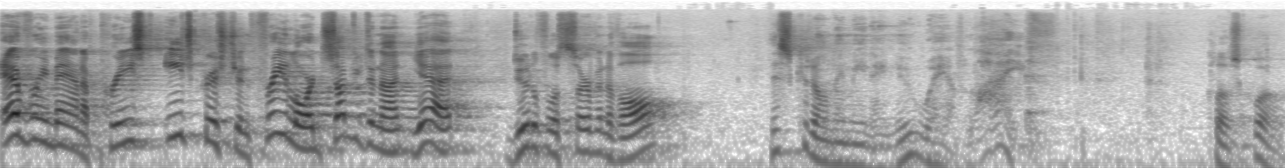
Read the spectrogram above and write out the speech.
every man a priest, each Christian free Lord, subject to none, yet dutiful servant of all, this could only mean a new way of life. Close quote.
